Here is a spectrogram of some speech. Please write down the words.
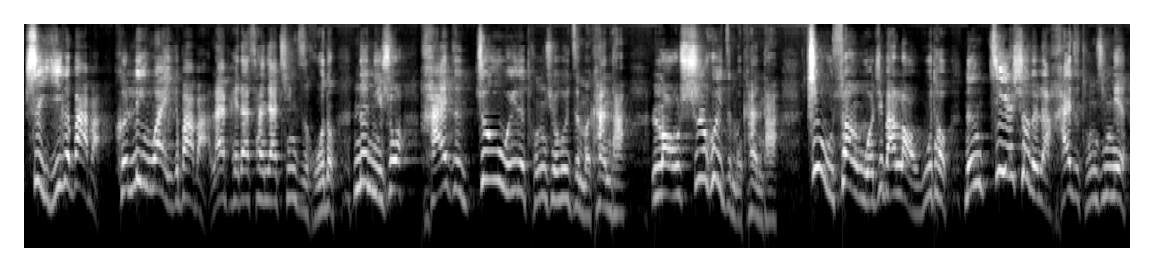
是一个爸爸和另外一个爸爸来陪他参加亲子活动，那你说孩子周围的同学会怎么看他？老师会怎么看他？就算我这把老骨头能接受得了孩子同性恋，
